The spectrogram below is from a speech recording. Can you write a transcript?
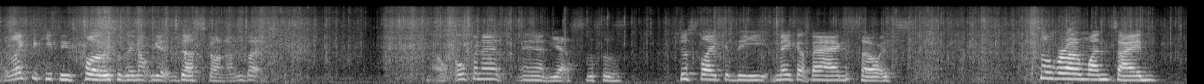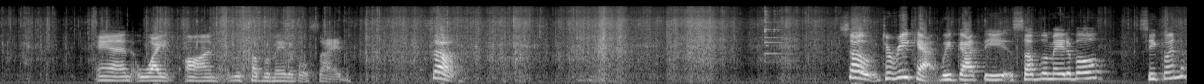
I like to keep these closed so they don't get dust on them, but I'll open it and yes, this is just like the makeup bag. So it's silver on one side and white on the sublimatable side. So So to recap, we've got the sublimatable sequin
